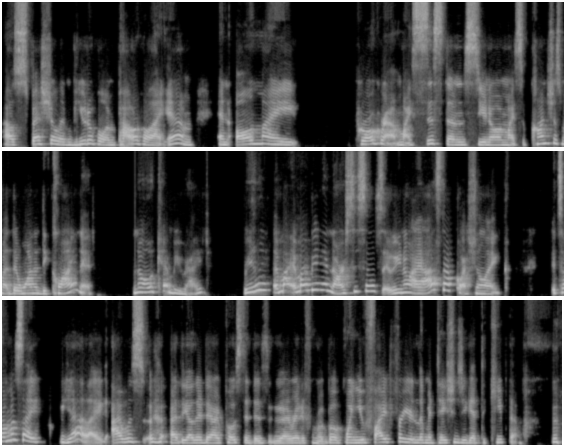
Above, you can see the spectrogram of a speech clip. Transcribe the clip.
how special and beautiful and powerful i am. And all my program my systems you know and my subconscious mind they want to decline it. No it can't be right. Really? Am i am i being a narcissist? You know i asked that question like it's almost like yeah like i was at the other day i posted this i read it from a book. When you fight for your limitations you get to keep them.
